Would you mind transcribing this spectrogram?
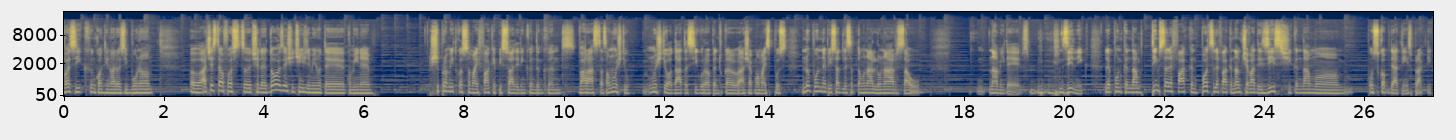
vă zic în continuare o zi bună. Acestea au fost cele 25 de minute cu mine și promit că o să mai fac episoade din când în când vara asta sau nu știu, nu știu o dată sigură pentru că așa cum am mai spus, nu pun episoadele săptămânal, lunar sau n-am idee, zilnic. Le pun când am timp să le fac, când pot să le fac, când am ceva de zis și când am uh, un scop de atins, practic.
